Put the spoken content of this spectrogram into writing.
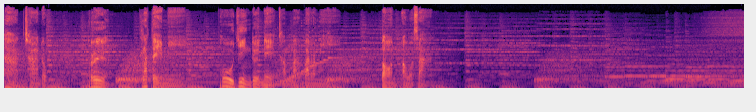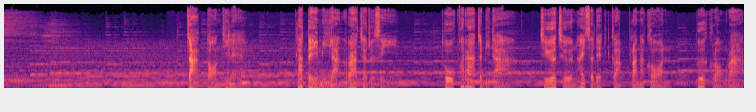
ชาติชาดก เรื่องพระเตมี ผู้ยิ่งด้วยเนคขมะบารมี ตอนอวสานจากตอนที่แล้ว พระเตมียะราชฤษีถูกพระราชบิดา เชื้อเชิญให้เสด็จกลับพระนครเพื่อครองราช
